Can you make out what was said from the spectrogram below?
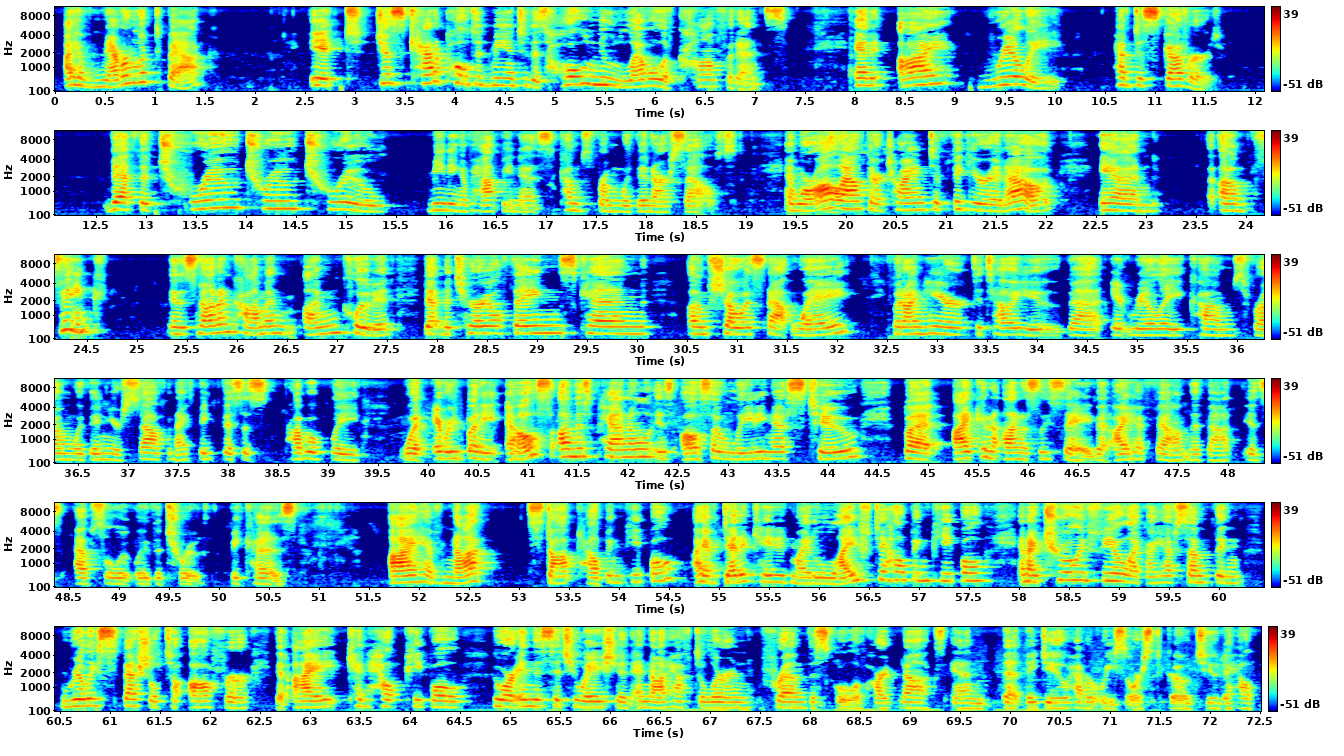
I have never looked back. It just catapulted me into this whole new level of confidence. And I really have discovered that the true, true, true meaning of happiness comes from within ourselves. And we're all out there trying to figure it out and um, think, and it's not uncommon, I'm included, that material things can um, show us that way. But I'm here to tell you that it really comes from within yourself. And I think this is probably what everybody else on this panel is also leading us to. But I can honestly say that I have found that that is absolutely the truth because I have not stopped helping people. I have dedicated my life to helping people. And I truly feel like I have something really special to offer that I can help people who are in this situation and not have to learn from the school of hard knocks and that they do have a resource to go to to help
